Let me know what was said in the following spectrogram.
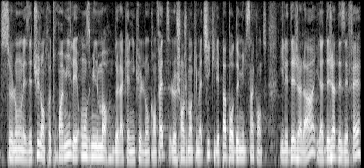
selon les études, entre 3 000 et 11 000 morts de la canicule. Donc en fait, le changement climatique, il n'est pas pour 2050. Il est déjà là, il a déjà des effets.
